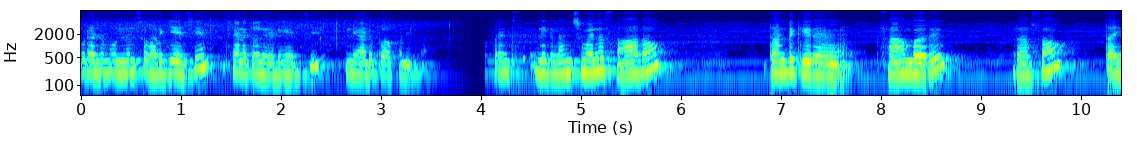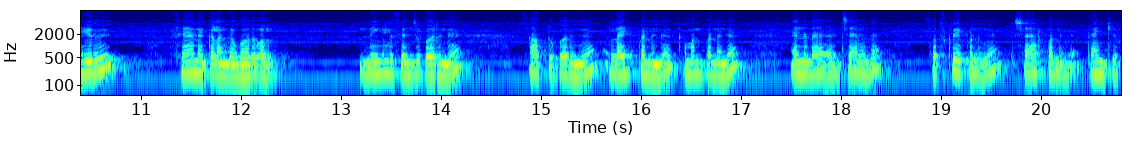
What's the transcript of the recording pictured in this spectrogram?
ஒரு ரெண்டு மூணு நிமிஷம் வதக்கியாச்சு சேனக்கிழங்கு ரெடி ஆயிடுச்சு. இனி அடுப்பு ஆஃப் பண்ணிடலாம். ஃப்ரெண்ட்ஸ் இன்றைக்கி லஞ்ச் மெனு சாதம் தண்டுக்கீரை சாம்பார் ரசம் தயிர் சேனக்கிழங்கு வறுவல். நீங்களும் செஞ்சு பாருங்கள் சாப்பிட்டு பாருங்கள் லைக் பண்ணுங்கள் கமெண்ட் பண்ணுங்கள் என்னோடய சேனலை சப்ஸ்கிரைப் பண்ணுங்கள் ஷேர் பண்ணுங்கள் தேங்க்யூ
